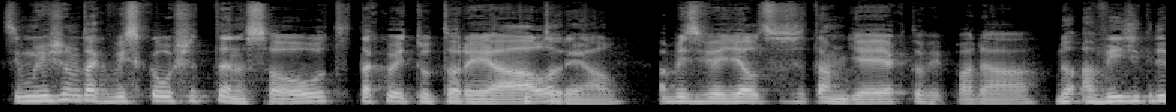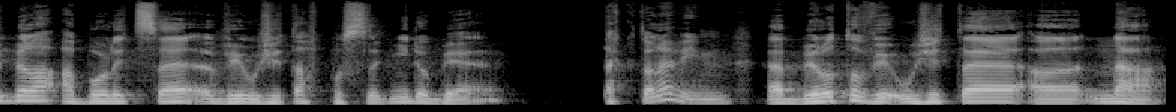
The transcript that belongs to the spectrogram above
Si můžeš jenom tak vyzkoušet ten soud, takový tutoriál, tutoriál, abys věděl, co se tam děje, jak to vypadá. No a víš, kdy byla abolice využita v poslední době? Tak to nevím. Eh, bylo to využité eh, na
